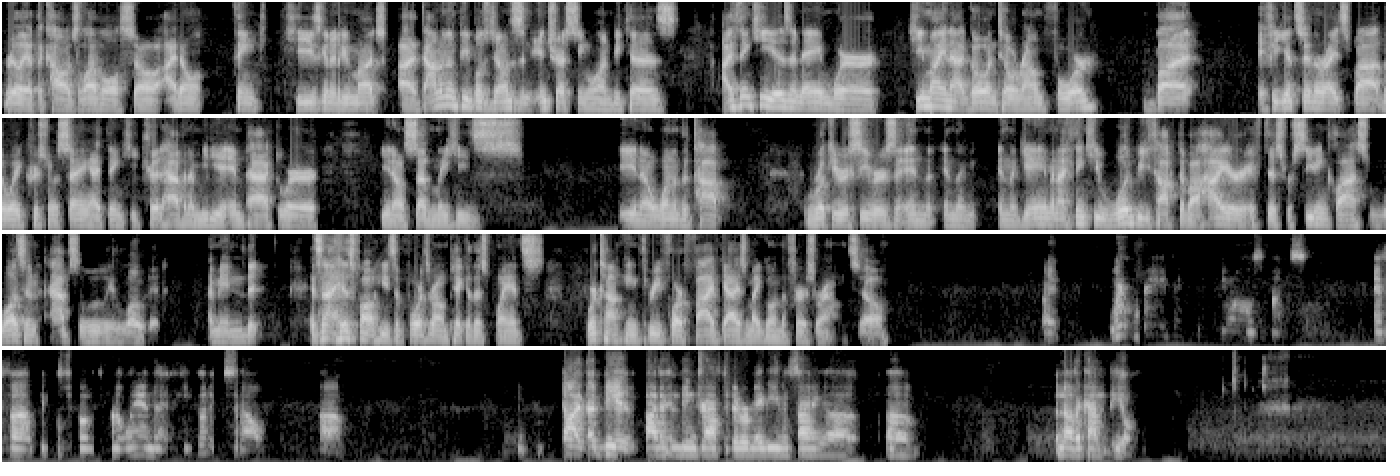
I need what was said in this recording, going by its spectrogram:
really at the college level. So I don't think he's going to do much. Uh, Donovan Peoples Jones is an interesting one because I think he is a name where he might not go until round four, but if he gets in the right spot, the way Christian was saying, I think he could have an immediate impact where, you know, suddenly he's, you know, one of the top rookie receivers in the, in the in the game, and I think he would be talked about higher if this receiving class wasn't absolutely loaded. I mean, it's not his fault. He's a fourth round pick at this point. It's we're talking three, four, five guys might go in the first round. So, right, where, where do you think would be one of those spots if uh, people chose for the land that he could excel? Uh, I'd be either him being drafted or maybe even signing a, a another kind of deal.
